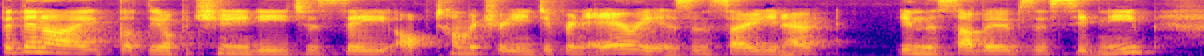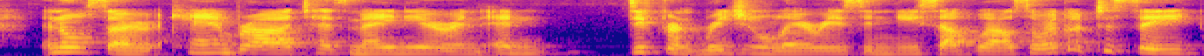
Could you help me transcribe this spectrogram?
But then I got the opportunity to see optometry in different areas. And so, you know, in the suburbs of Sydney and also Canberra, Tasmania, and, and different regional areas in New South Wales. So I got to see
